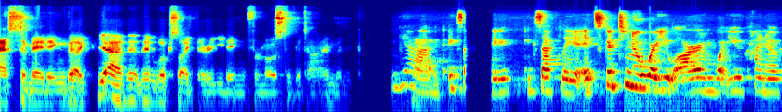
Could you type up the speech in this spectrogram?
estimating like yeah, it, it looks like they're eating for most of the time. And, yeah Um, exactly exactly it's good to know where you are and what you kind of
